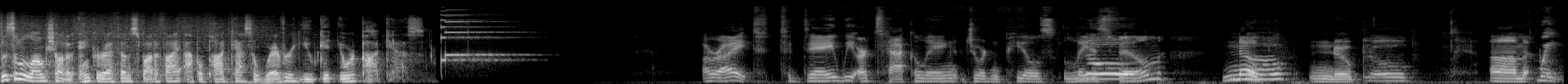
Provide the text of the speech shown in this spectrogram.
Listen to Longshot on Anchor FM, Spotify, Apple Podcasts, and wherever you get your podcasts. All right, today we are tackling Jordan Peele's latest Nope. film. Nope. Nope. Nope. Um, Wait,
